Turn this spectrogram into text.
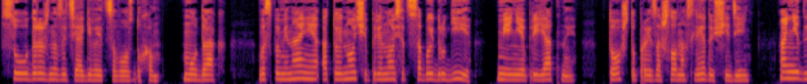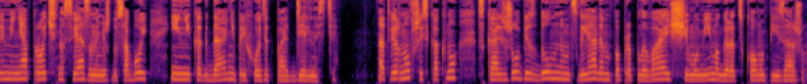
судорожно затягивается воздухом. Мудак. Воспоминания о той ночи приносят с собой другие, менее приятные. То, что произошло на следующий день. Они для меня прочно связаны между собой и никогда не приходят по отдельности. Отвернувшись к окну, скольжу бездумным взглядом по проплывающему мимо городскому пейзажу.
